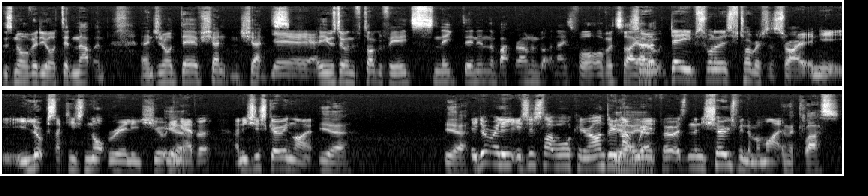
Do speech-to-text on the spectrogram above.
there's no video, it didn't happen. And you know Dave Shenton, Shents? Yeah, yeah, yeah. He was doing the photography. He'd sneaked in in the background and got a nice photo of it. So, I so. Dave's one of those photographers, right? And he, he looks like he's not really shooting ever, and he's just going like Yeah, yeah. he don't really. He's just like walking around doing Yeah, like yeah. weird photos, and then he shows me them. I'm like, in the class.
